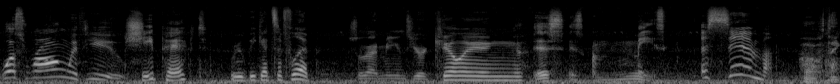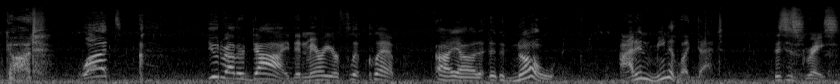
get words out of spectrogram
What's wrong with you? She picked. Ruby gets a flip. So that means you're killing... This is amazing. Aasim! Oh, thank God. What? You'd rather die than marry or flip Clem. I, uh, no. I didn't mean it like that. This is great.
